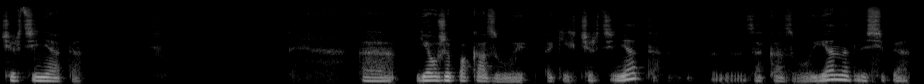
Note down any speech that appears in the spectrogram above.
чертенята. А, я уже показывала таких чертенят. Заказывала Яна для себя.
